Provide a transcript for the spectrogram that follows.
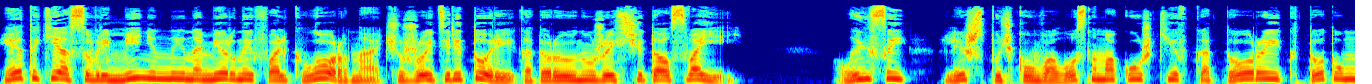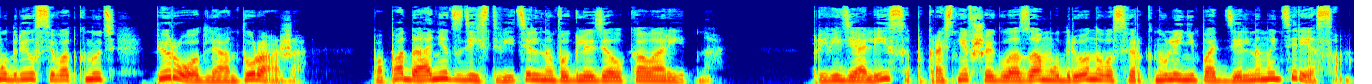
Этакий осовремененный намерный фольклор на чужой территории, которую он уже считал своей. Лысый, лишь с пучком волос на макушке, в который кто-то умудрился воткнуть перо для антуража, Попаданец действительно выглядел колоритно. При виде Алисы покрасневшие глаза мудреного сверкнули неподдельным интересом.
